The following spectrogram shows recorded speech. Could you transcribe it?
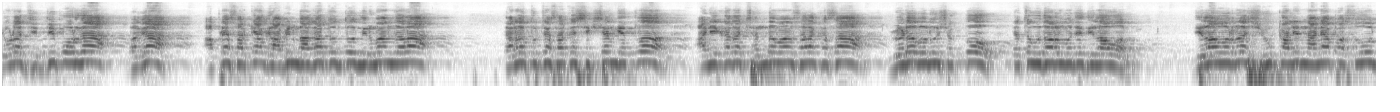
एवढा जिद्दी पोरगा बघा आपल्यासारख्या ग्रामीण भागातून तो निर्माण झाला. त्यानं तुमच्यासारखं शिक्षण घेतलं. आणि एखादा छंद माणसाला कसा वेळ बनवू शकतो त्याचं उदाहरण म्हणजे दिलावर. दिलावरनं शिवकालीन नाण्यापासून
